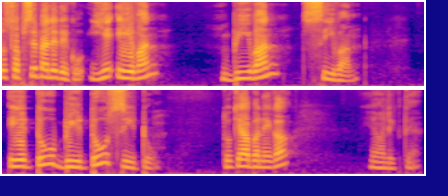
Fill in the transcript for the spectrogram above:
तो सबसे पहले देखो, ये A one B one C one A two B two C two तो क्या बनेगा? यहाँ लिखते हैं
